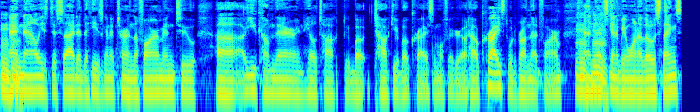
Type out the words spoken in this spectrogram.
Mm-hmm. And now he's decided that he's going to turn the farm into uh, you come there and he'll talk to about talk to you about Christ and we'll figure out how Christ would run that farm. And Mm-hmm. that's going to be one of those things.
